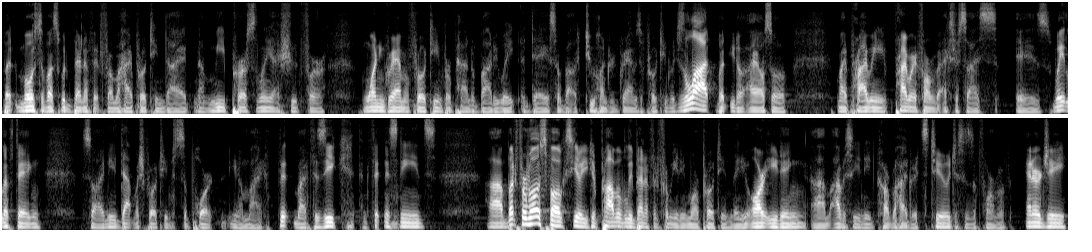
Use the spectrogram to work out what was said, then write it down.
But most of us would benefit from a high protein diet. Now, me personally, I shoot for one gram of protein per pound of body weight a day. So, about like 200 grams of protein, which is a lot. But, you know, I also, my primary, primary form of exercise is weightlifting so I need that much protein to support you know my my physique and fitness needs. Uh, but for most folks, you know, you could probably benefit from eating more protein than you are eating. Um, obviously, you need carbohydrates too, just as a form of energy,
